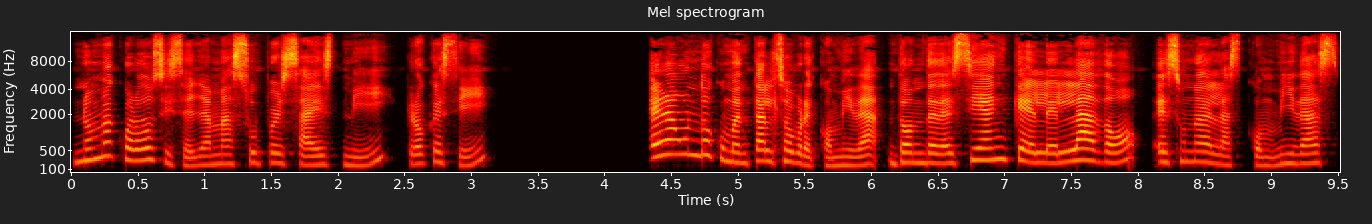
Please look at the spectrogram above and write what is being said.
no me acuerdo si se llama Super Sized Me, creo que sí. Era un documental sobre comida donde decían que el helado es una de las comidas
